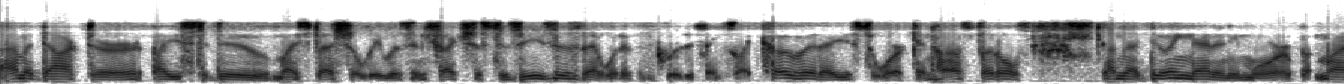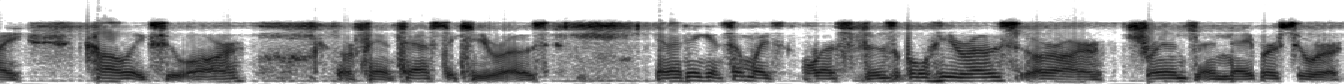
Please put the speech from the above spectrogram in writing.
I'm a doctor. I used to do my specialty was infectious diseases. That would have included things like COVID. I used to work in hospitals. I'm not doing that anymore, but my colleagues who are are fantastic heroes. And I think in some ways less visible heroes are our friends and neighbors who are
